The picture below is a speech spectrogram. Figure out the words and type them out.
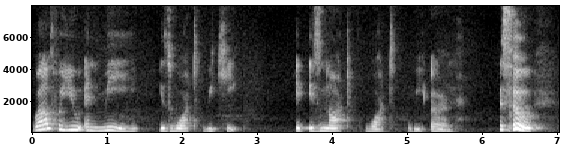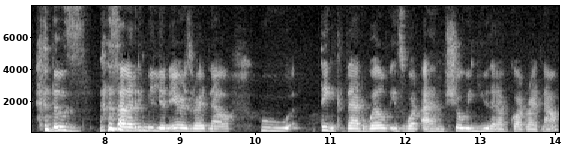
Wealth for you and me is what we keep, it is not what we earn. So, those salary millionaires right now who think that wealth is what I am showing you that I've got right now.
